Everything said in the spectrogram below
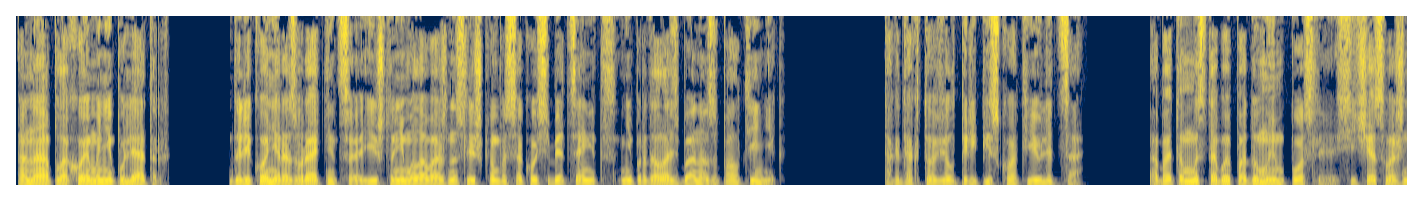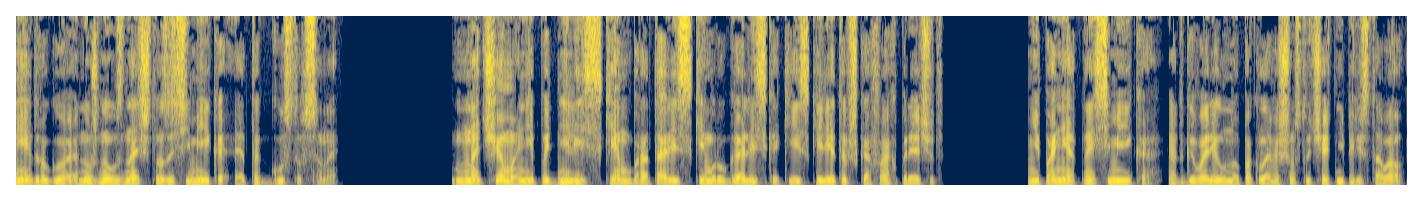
Она плохой манипулятор. Далеко не развратница, и, что немаловажно, слишком высоко себя ценит. Не продалась бы она за полтинник. Тогда кто вел переписку от ее лица? Об этом мы с тобой подумаем после. Сейчас важнее другое. Нужно узнать, что за семейка это Густавсона. На чем они поднялись, с кем братались, с кем ругались, какие скелеты в шкафах прячут. «Непонятная семейка», — Эд говорил, но по клавишам стучать не переставал.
